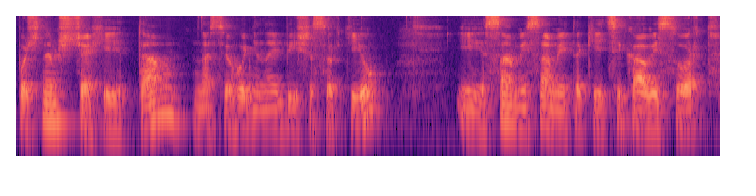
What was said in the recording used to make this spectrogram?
почнемо з Чехії. Там на сьогодні найбільше сортів. І самий-самий такий цікавий сорт,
